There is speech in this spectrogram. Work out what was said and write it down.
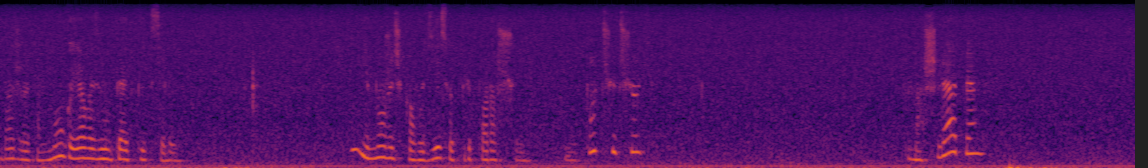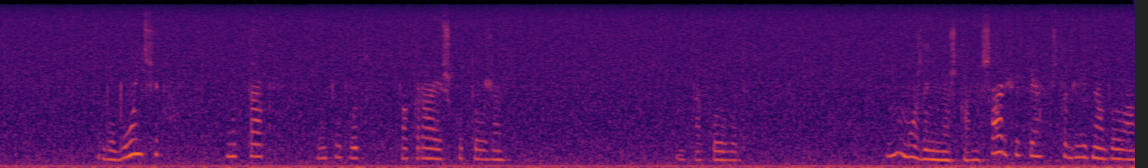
даже это много, я возьму 5 пикселей. И немножечко вот здесь вот припорошу. Вот тут чуть-чуть. На шляпе. Бубончик. Вот так. Вот тут вот по краешку тоже. Вот такой вот. Ну, можно немножко на шарфике, чтобы видно было.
